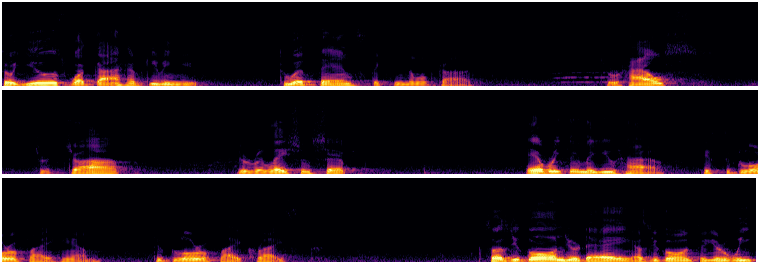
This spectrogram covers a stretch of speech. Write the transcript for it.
So, use what God has given you to advance the kingdom of God. Your house, your job, your relationships, everything that you have is to glorify Him, to glorify Christ. So as you go on your day, as you go into your week,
